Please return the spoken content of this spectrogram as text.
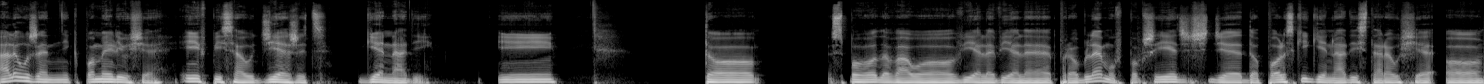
Ale urzędnik pomylił się i wpisał Dzierżyc Gennady. I to spowodowało wiele, wiele problemów. Po przyjeździe do Polski Gennady starał się o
